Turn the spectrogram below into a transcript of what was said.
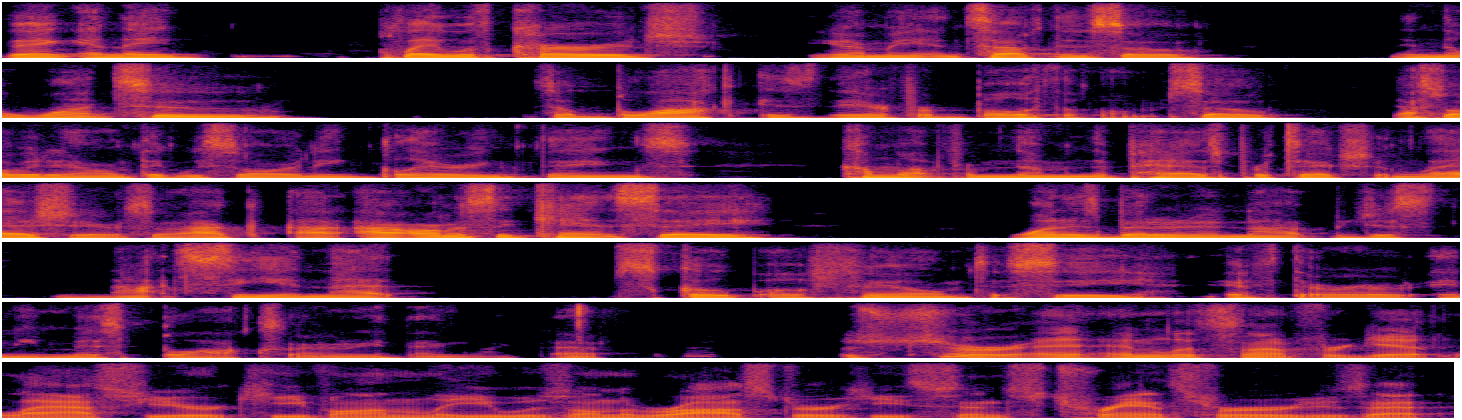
thing, and they play with courage, you know, what I mean, and toughness. So in the want to to block is there for both of them. So that's why we don't think we saw any glaring things come up from them in the pass protection last year. So I I, I honestly can't say one is better than not just not seeing that scope of film to see if there are any missed blocks or anything like that. Sure, and, and, let's not forget last year Keyvone Lee was on the roster. He's since transferred, is at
